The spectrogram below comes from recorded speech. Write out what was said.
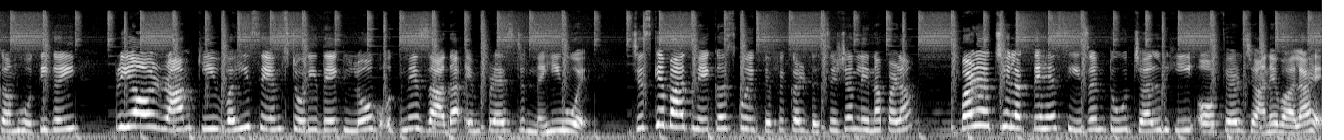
कम होती गई। प्रिया और राम की वही सेम स्टोरी देख लोग उतने ज़्यादा इम्प्रेस्ड नहीं हुए। जिसके बाद मेकर्स को एक डिफ़िकल्ट डिसीज़न लेना पड़ा। बड़े अच्छे लगते हैं सीज़न टू जल्द ही ऑफ़ एयर जाने वाला है।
